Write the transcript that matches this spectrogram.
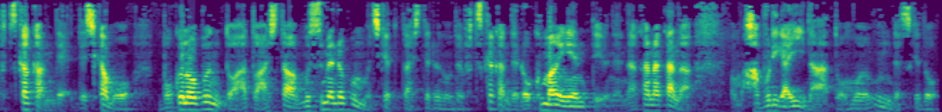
2日間で、で、しかも僕の分と、あと明日は娘の分もチケット出してるので、2日間で6万円っていうね、なかなかな、羽振りがいいなと思うんですけど、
